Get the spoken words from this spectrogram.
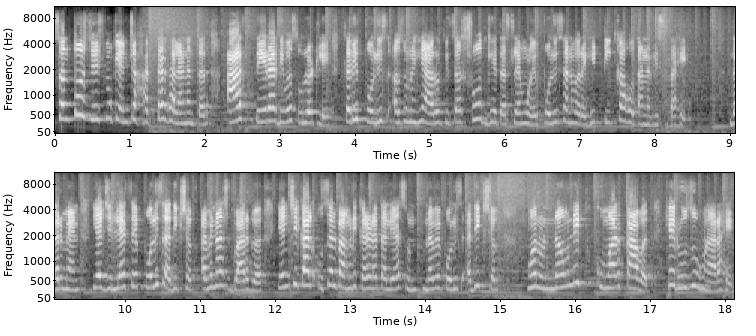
संतोष देशमुख यांच्या हत्या झाल्यानंतर आज तेरा दिवस उलटले तरी पोलीस अजूनही आरोपीचा शोध घेत असल्यामुळे पोलिसांवरही टीका होताना दिसत आहे. दरम्यान या जिल्ह्याचे पोलीस अधीक्षक अविनाश बार्ग यांची काल उचलबांगडी करण्यात आली असून नवे पोलीस अधीक्षक म्हणून नवनीत कुमार कावत हे रुजू होणार आहेत.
